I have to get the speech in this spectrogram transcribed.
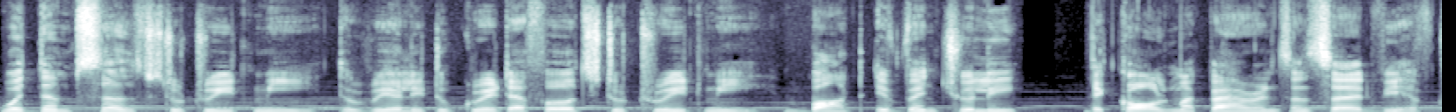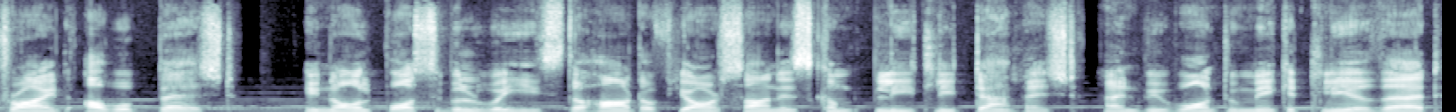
with themselves to treat me. They really took great efforts to treat me, but eventually they called my parents and said, We have tried our best in all possible ways, the heart of your son is completely damaged, and we want to make it clear that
